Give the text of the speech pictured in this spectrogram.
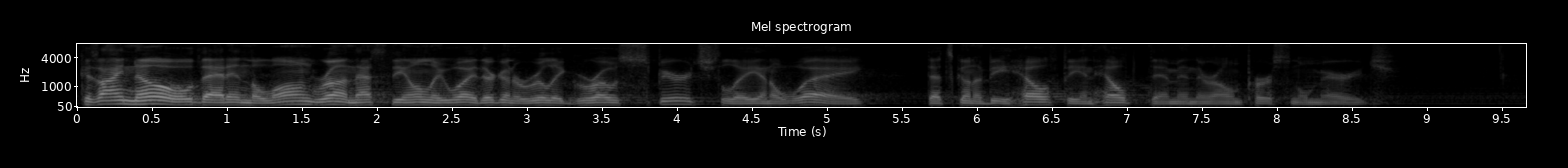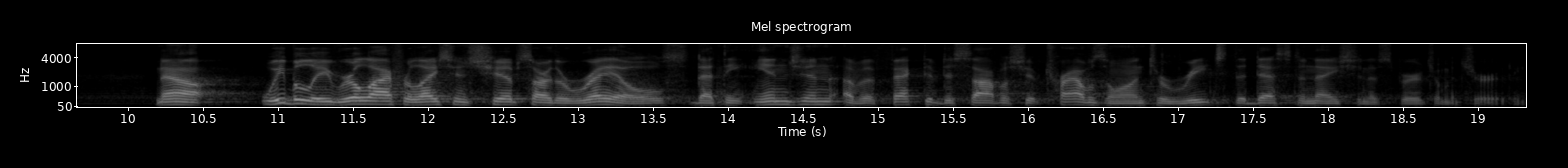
Because I know that in the long run, that's the only way they're going to really grow spiritually in a way that's going to be healthy and help them in their own personal marriage. Now, we believe real life relationships are the rails that the engine of effective discipleship travels on to reach the destination of spiritual maturity.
